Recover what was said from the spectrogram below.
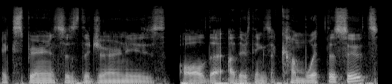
experiences, the journeys, all the other things that come with the suits,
